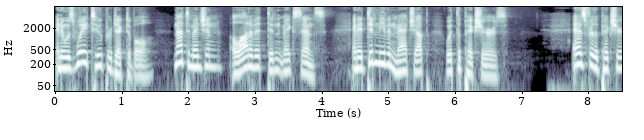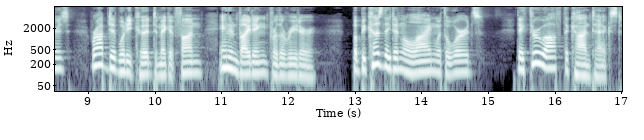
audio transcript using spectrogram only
and it was way too predictable. Not to mention, a lot of it didn't make sense, and it didn't even match up with the pictures. As for the pictures, Rob did what he could to make it fun and inviting for the reader, but because they didn't align with the words, they threw off the context.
